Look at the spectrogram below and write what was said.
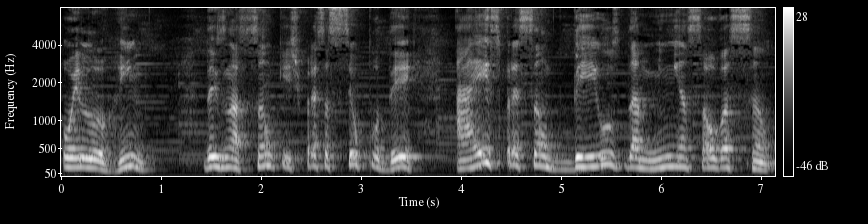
ou Elohim, designação que expressa seu poder, a expressão Deus da minha salvação.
